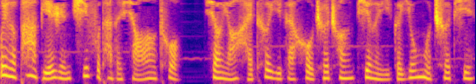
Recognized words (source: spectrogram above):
为了怕别人欺负他的小奥拓，逍遥还特意在后车窗贴了一个幽默车贴：“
